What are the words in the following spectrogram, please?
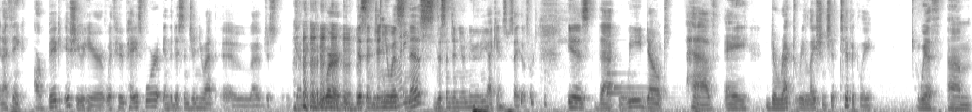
And i think our big issue here with who pays for it and the disingenuous oh, i'm just gonna make up a new word the disingenuousness disingenuity i can't say those words is that we don't have a direct relationship typically with um,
